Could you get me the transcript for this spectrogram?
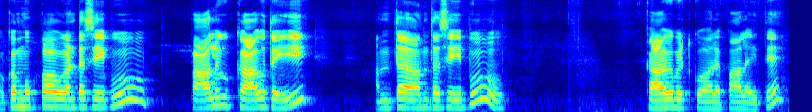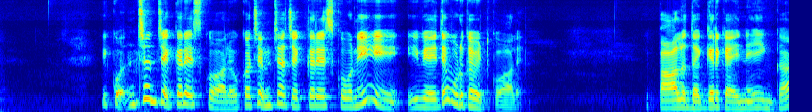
ఒక ముప్పావు గంట సేపు పాలు కాగుతాయి. అంత అంతసేపు కాగబెట్టుకోవాలి పాలైతే. ఇవి ఈ కొంచెం చక్కెర వేసుకోవాలి ఒక చెంచా చక్కెర వేసుకొని ఇవి అయితే ఉడకబెట్టుకోవాలి. పాలు దగ్గరికి అయినాయి ఇంకా.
